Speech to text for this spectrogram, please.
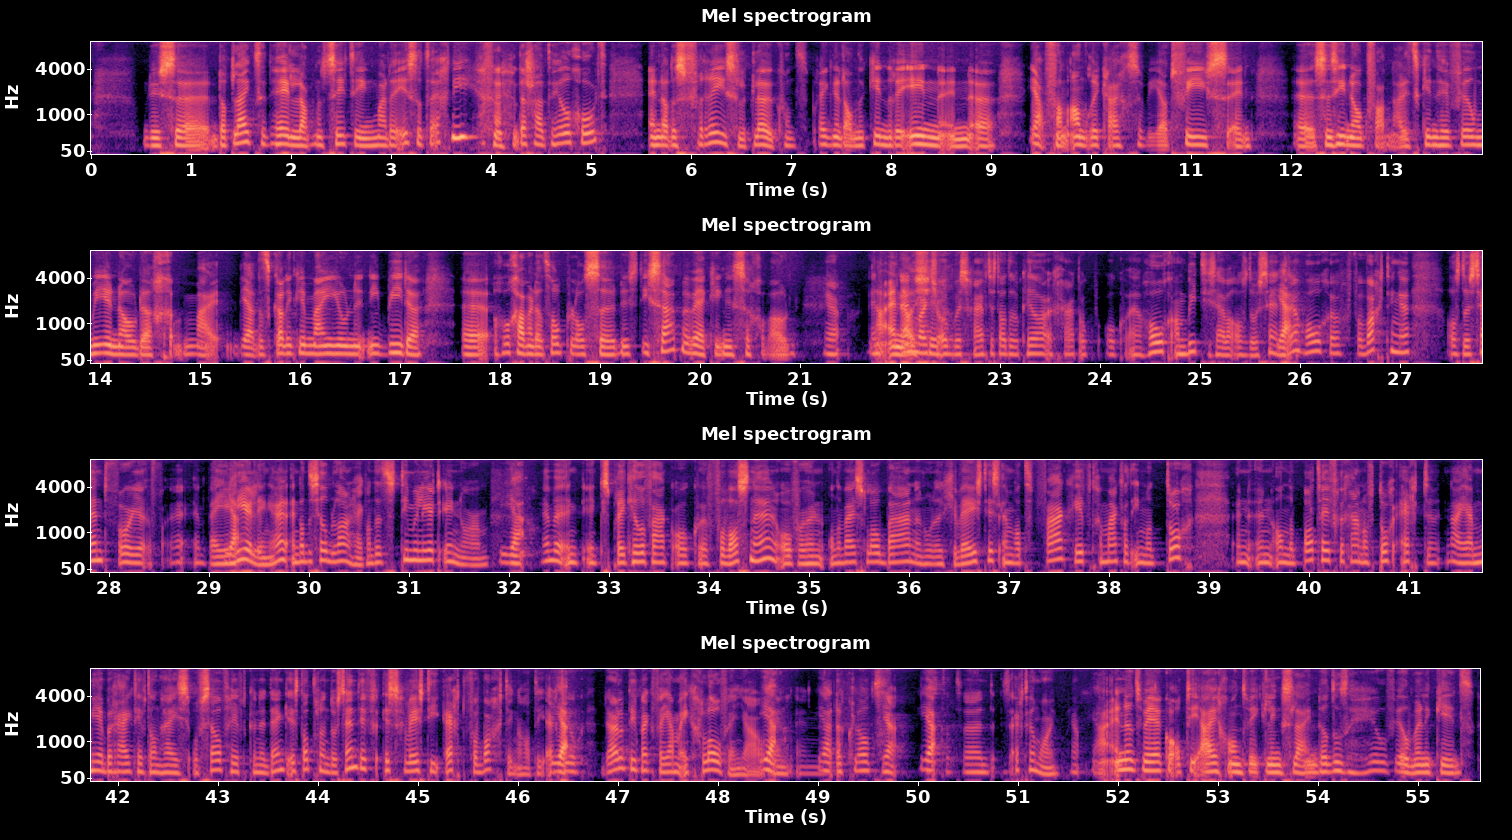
Dus uh, dat lijkt een hele lange zitting, maar dat is het echt niet. dat gaat heel goed. En dat is vreselijk leuk, want ze brengen dan de kinderen in en uh, ja, van anderen krijgen ze weer advies. En Eh, ze zien ook van, nou, dit kind heeft veel meer nodig, maar ja, dat kan ik in mijn unit niet bieden. Eh, hoe gaan we dat oplossen? Dus die samenwerking is er gewoon. Ja. En, Nou, en, en als wat je, je- ook beschrijft, is dat het ook heel erg gaat ook, ook eh, hoge ambities hebben als docent. Ja. Hè? Hoge verwachtingen als docent voor je, eh, bij je Ja. leerlingen. Hè? En dat is heel belangrijk, want het stimuleert enorm. Ja, Hè, we- ik, spreek heel vaak ook eh, volwassenen hè, over hun onderwijsloopbaan en hoe dat geweest is. En wat vaak heeft gemaakt dat iemand toch een, een ander pad heeft gegaan of toch echt nou ja, meer bereikt heeft dan hij of zelf heeft kunnen denken, is dat er een docent heeft, is geweest die echt verwachtingen had. Die echt Ja. die ook duidelijk liet merken van ja, maar ik geloof in jou. Ja. En, en, ja dat klopt. Ja. Ja. dus Dat, eh, dat is echt heel mooi. Ja. Ja, en het werken op die eigen ontwikkelingslijn, dat doet heel veel met een kind.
